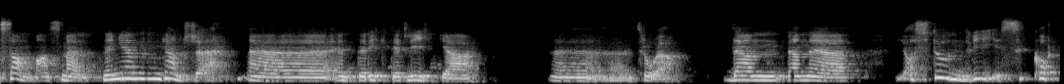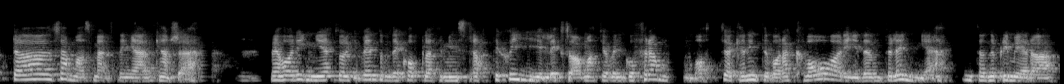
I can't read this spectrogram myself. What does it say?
sammansmältningen kanske eh, inte riktigt lika, eh, tror jag. Den, den är ja, stundvis korta sammansmältningar kanske. Men jag har inget, jag vet inte om det är kopplat till min strategi, liksom, att jag vill gå framåt. Jag kan inte vara kvar i den för länge. Utan det blir mera,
